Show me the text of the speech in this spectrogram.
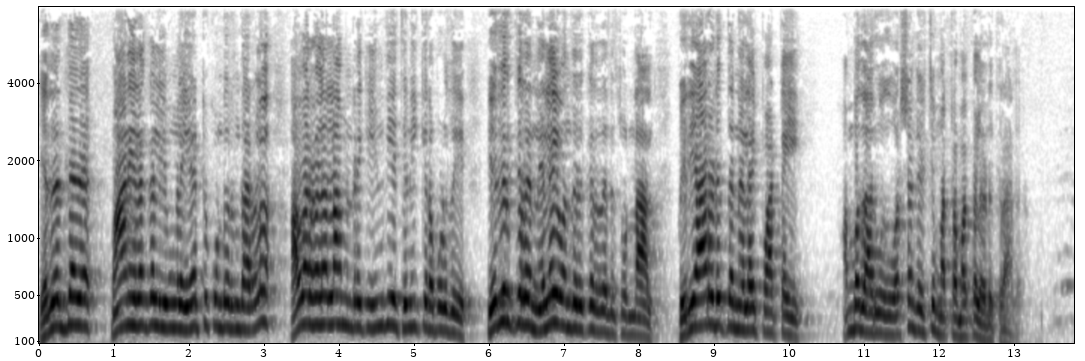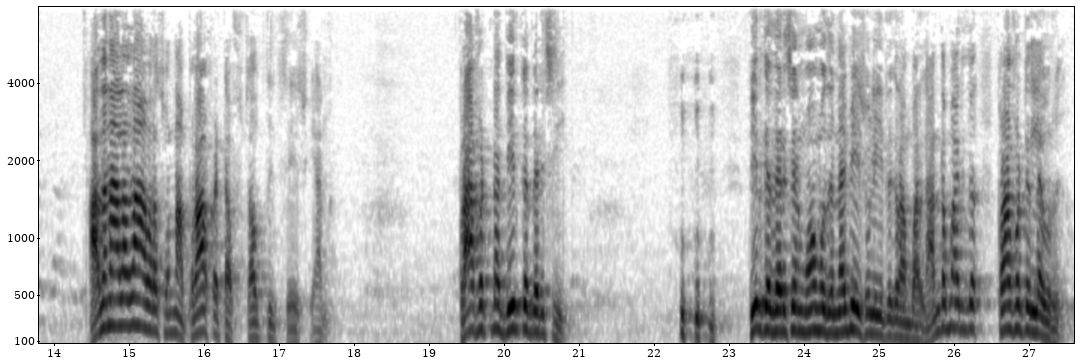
எந்தெந்த மாநிலங்கள் இவங்களை ஏற்றுக்கொண்டு இருந்தார்களோ அவர்களெல்லாம் இன்றைக்கு இந்தியை திணிக்கிற பொழுது எதிர்க்கிற நிலை வந்திருக்கிறது என்று சொன்னால் பெரியார் எடுத்த நிலைப்பாட்டை ஐம்பது அறுபது வருஷம் கழித்து மற்ற மக்கள் எடுக்கிறார்கள். அதனால தான் அவரை சொன்னான் ப்ராஃபெட் ஆஃப் சவுத் ஈஸ்ட் ஏஷியான்னு ப்ராஃபெட்னா தீர்க்கதரிசி. தீர்க்கதரிசன் முகமது நபியை சொல்லிக்கிட்டு இருக்கிறான் பாருங்க. அந்த மாதிரி ப்ராஃபட் இல்லை அவர்.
